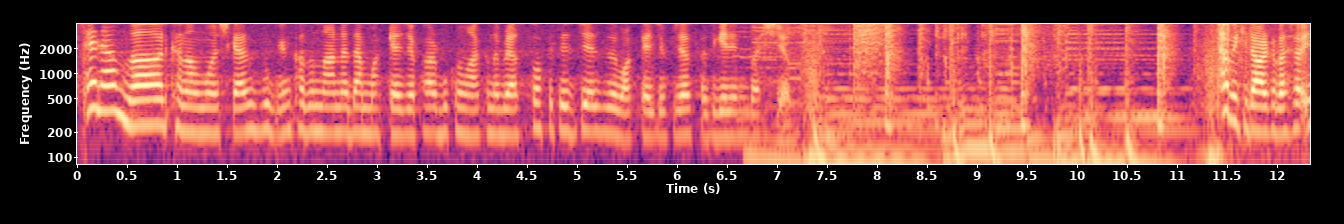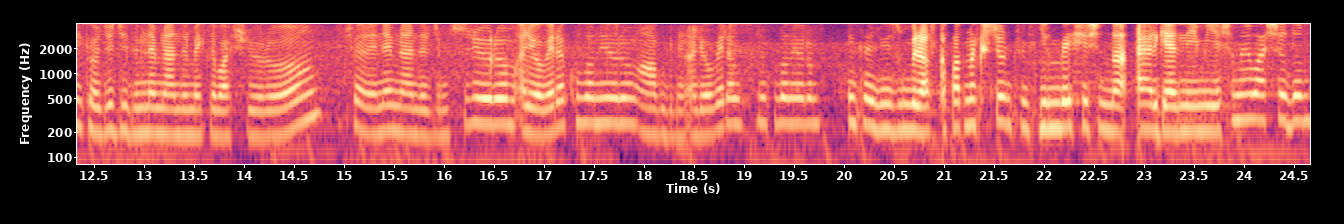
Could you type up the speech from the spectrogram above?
Selamlar, kanalıma hoş geldiniz. Bugün kadınlar neden makyaj yapar bu konu hakkında biraz sohbet edeceğiz ve makyaj yapacağız. Hadi gelin başlayalım. Tabii ki de arkadaşlar ilk önce cildimi nemlendirmekle başlıyorum. Şöyle nemlendiricimi sürüyorum. Aloe vera kullanıyorum. Aa bugünün aloe veralısını kullanıyorum. İlk önce yüzümü biraz kapatmak istiyorum çünkü 25 yaşında ergenliğimi yaşamaya başladım.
